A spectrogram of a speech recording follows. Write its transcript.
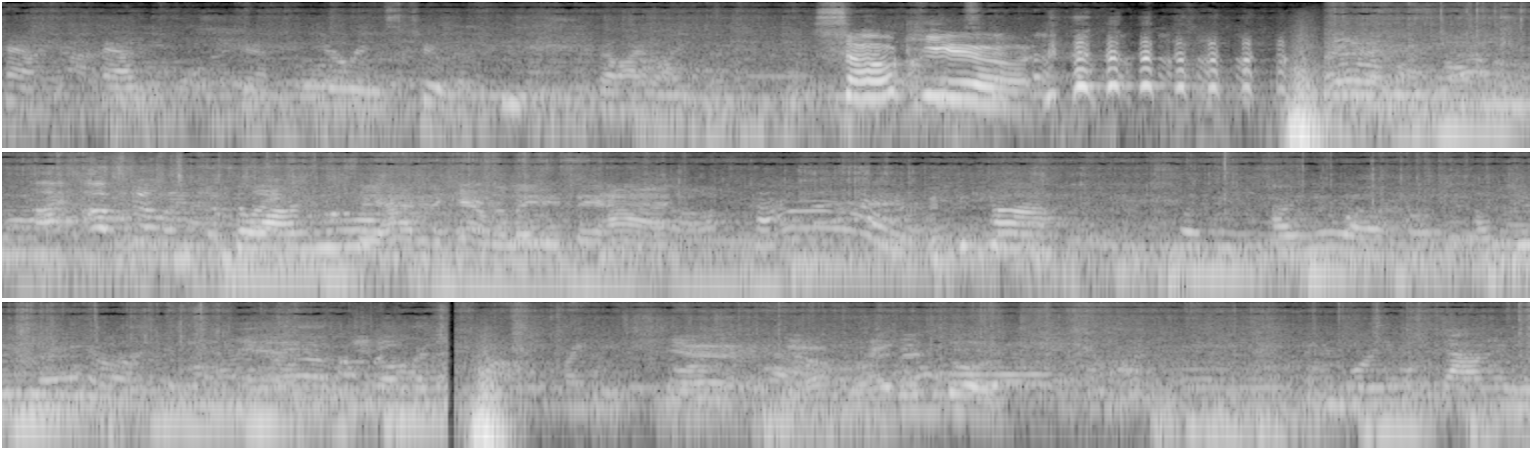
pad, pad yeah, earrings too, that I like. So cute. So are you, Say hi to the camera, lady. Say hi. hi, uh, are you are you? Yeah, yeah, right next door. And were you down in the?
